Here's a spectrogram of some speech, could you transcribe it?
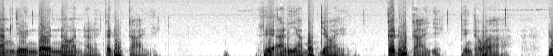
นั่งยืนเดินนอนอะไรก็ดูกายอีก หรืออริยบทย่อย ก็ดูกายอีก เพียงแต่ว่าดู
